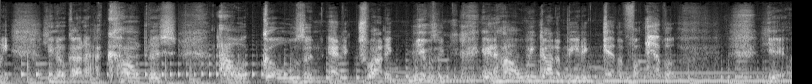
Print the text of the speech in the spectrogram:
We, you know, gotta accomplish our goals in electronic music and how we gotta be together forever. Yeah,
